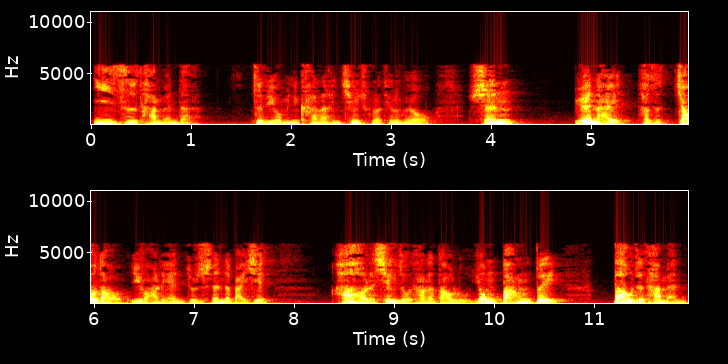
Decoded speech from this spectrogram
医治他们的。这里我们已经看得很清楚了，听众朋友，神原来他是教导以法莲，就是神的百姓，好好的行走他的道路，用膀背抱着他们，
